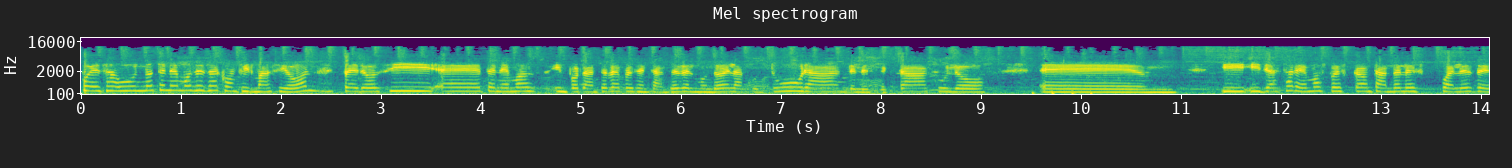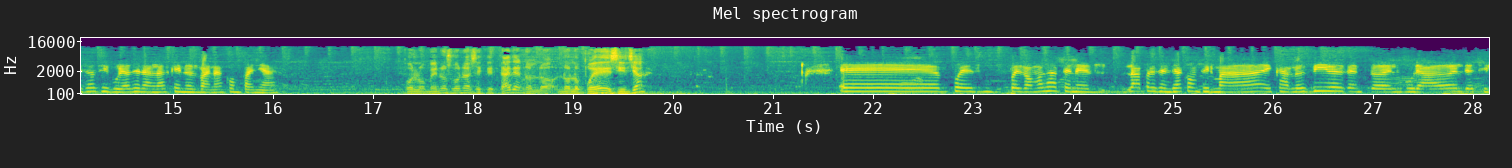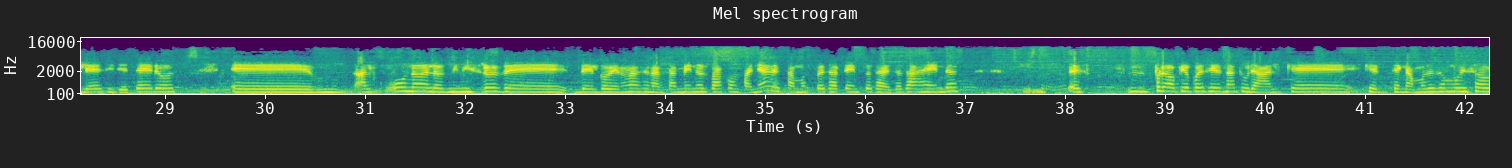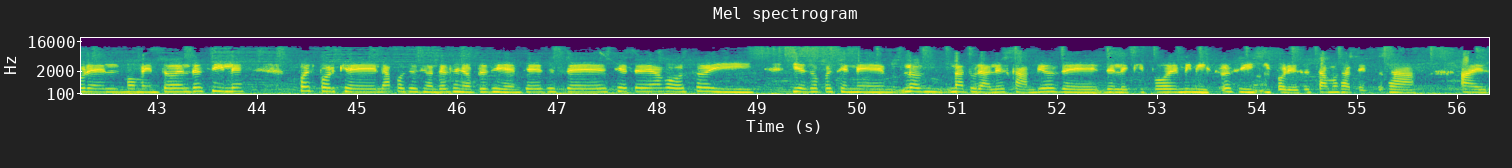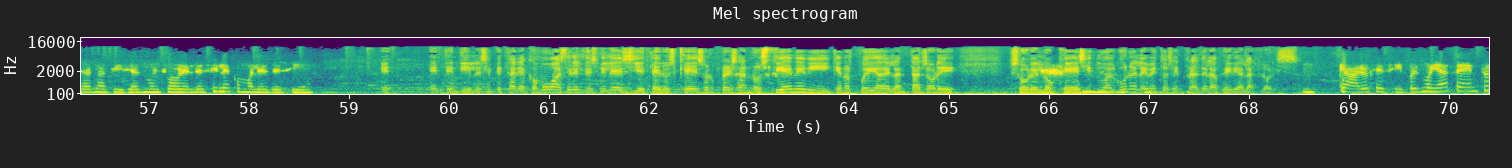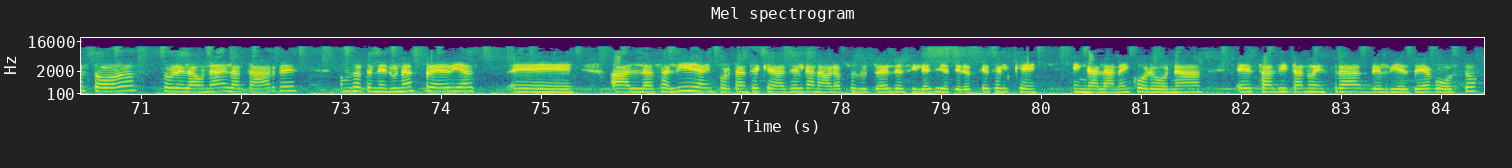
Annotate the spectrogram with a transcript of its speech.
Pues aún no tenemos esa confirmación, pero sí eh, tenemos importantes representantes del mundo de la cultura, del espectáculo, eh, y, ya estaremos pues contándoles cuáles de esas figuras serán las que nos van a acompañar. Por lo menos una secretaria, ¿nos lo, nos lo puede decir ya? Eh, pues, pues vamos a tener la presencia confirmada de Carlos Vives dentro del jurado del desfile de silleteros. Eh, uno de los ministros de, del gobierno nacional también nos va a acompañar. Estamos pues atentos a esas agendas. Es propio, pues sí es natural que, que tengamos eso muy sobre el momento del desfile pues porque la posesión del señor presidente es este 7 de agosto y, eso pues tiene los naturales cambios del equipo de ministros y, por eso estamos atentos a, esas noticias muy sobre el desfile, como les decía. Eh, entendible, secretaria. ¿Cómo va a ser el desfile de silleteros? ¿Qué sorpresas nos tienen y qué nos puede adelantar sobre, sobre lo que es sin duda alguna el evento central de la Feria de las Flores? Claro que sí, pues muy atentos todos sobre la una de la tarde. Vamos a tener unas previas eh, a la salida importante que hace el ganador absoluto del desfile de silleteros, que es el que engalana y corona esta cita nuestra del 10 de agosto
